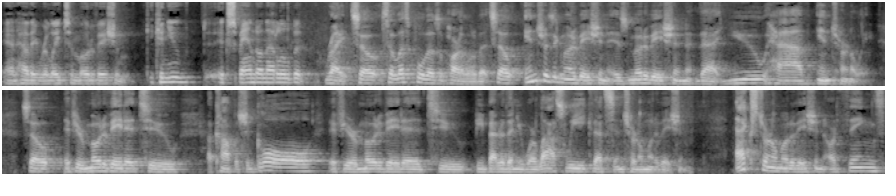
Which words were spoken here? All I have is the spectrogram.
and how they relate to motivation. Can you expand on that a little bit? Right. So, so let's pull those apart a little bit. So, intrinsic motivation is motivation that you have internally. So, if you're motivated to accomplish a goal, if you're motivated to be better than you were last week, that's internal motivation. External motivation are things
